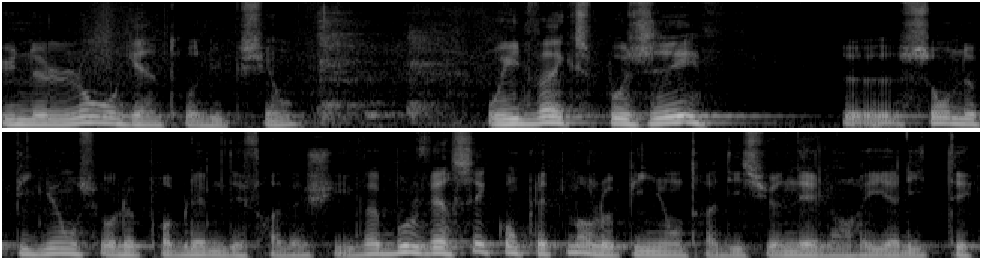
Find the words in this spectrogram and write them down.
une longue introduction où il va exposer euh, son opinion sur le problème des Fravachis. Il va bouleverser complètement l'opinion traditionnelle en réalité.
